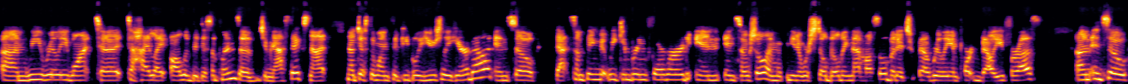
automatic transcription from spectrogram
um, we really want to to highlight all of the disciplines of gymnastics, not not just the ones that people usually hear about. And so that's something that we can bring forward in in social. And you know, we're still building that muscle, but it's a really important value for us. Um, and so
